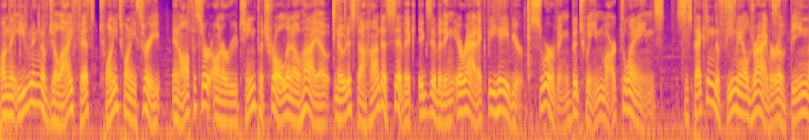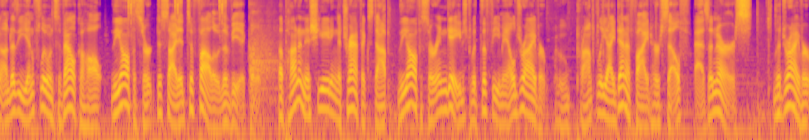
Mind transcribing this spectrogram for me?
On the evening of July 5, 2023, an officer on a routine patrol in Ohio noticed a Honda Civic exhibiting erratic behavior, swerving between marked lanes. Suspecting the female driver of being under the influence of alcohol, the officer decided to follow the vehicle. Upon initiating a traffic stop, the officer engaged with the female driver, who promptly identified herself as a nurse. The driver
